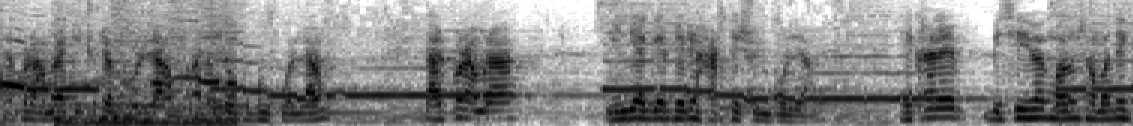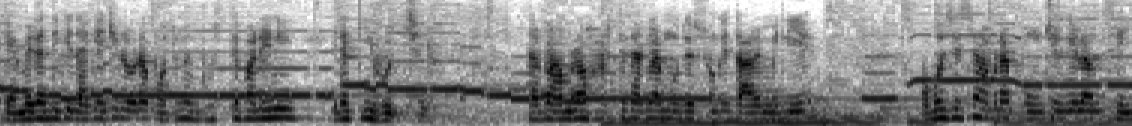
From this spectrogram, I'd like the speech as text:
তারপর আমরা কিছুটা ঘুরলাম, আনন্দ উপভোগ করলাম। তারপর আমরা ইন্ডিয়া গেট ধরে হাঁটতে শুরু করলাম। এখানে বেশিরভাগ মানুষ আমাদের ক্যামেরার দিকে তাকিয়েছিল, ওরা প্রথমে বুঝতে পারেনি এটা কি হচ্ছে। তারপর আমরাও হাঁটতে থাকলাম ওদের সঙ্গে তাল মিলিয়ে। অবশেষে আমরা পৌঁছে গেলাম সেই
